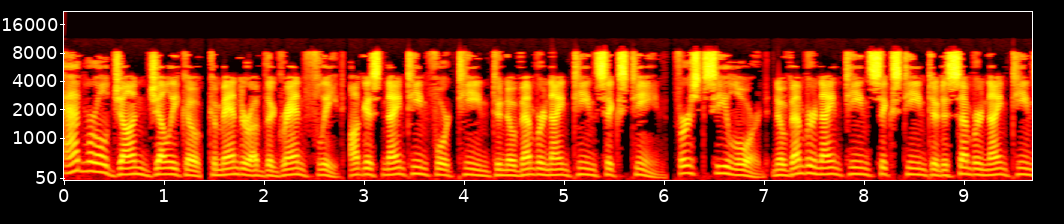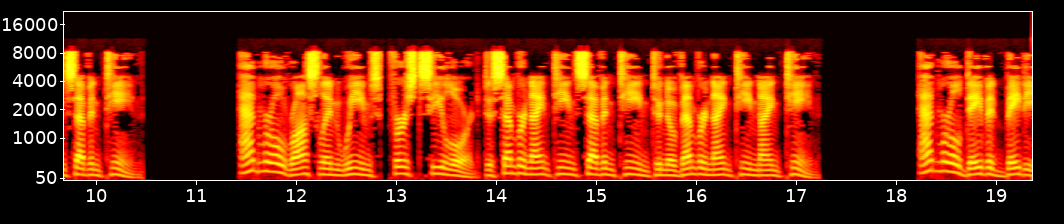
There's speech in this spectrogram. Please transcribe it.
Admiral John Jellicoe, commander of the Grand Fleet, August 1914 to November 1916, First Sea Lord, November 1916 to December 1917. Admiral Rosslyn Wemyss, First Sea Lord, December 1917 to November 1919. Admiral David Beatty,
